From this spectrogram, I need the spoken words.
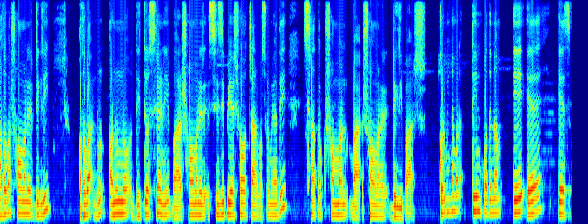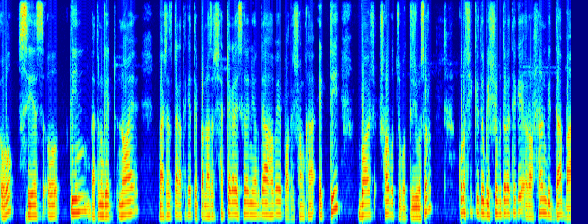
অথবা সমমানের ডিগ্রি অথবা অনন্য দ্বিতীয় শ্রেণি বা সমমানের সিজিপিএ সহ চার বছর মেয়াদী স্নাতক সম্মান বা সমমানের ডিগ্রি পাস। কর্মী নাম্বার তিন পদের নাম এ এস ও সিএস ও তিন, বেতন গেট নয়, বাইশ হাজার টাকা থেকে তেপ্পান্ন হাজার ষাট টাকার স্কেলে নিয়োগ দেওয়া হবে। পদের সংখ্যা একটি, বয়স সর্বোচ্চ বত্রিশ বছর। কোনো স্বীকৃত বিশ্ববিদ্যালয় থেকে রসায়নবিদ্যা বা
